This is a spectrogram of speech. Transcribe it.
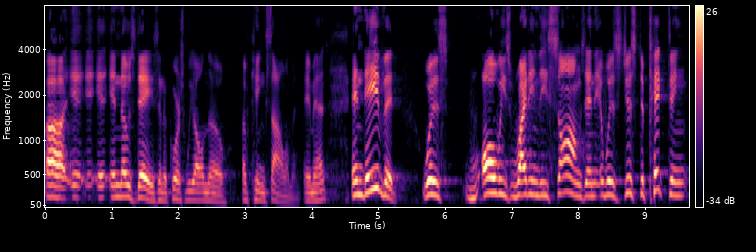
uh, in, in those days. And of course we all know of King Solomon. Amen. And David was always writing these songs, and it was just depicting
